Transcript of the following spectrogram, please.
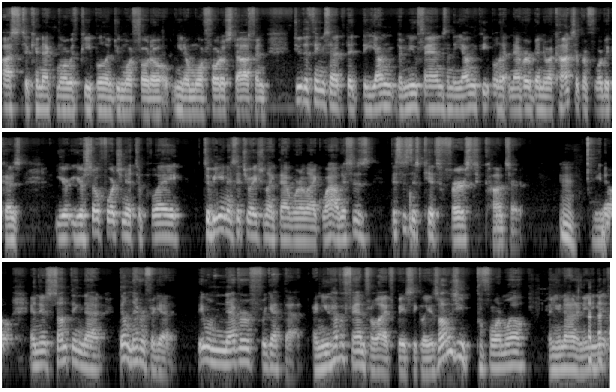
us to connect more with people and do more photo you know more photo stuff and do the things that, that the young the new fans and the young people that never been to a concert before because you're you're so fortunate to play to be in a situation like that where like wow this is this is this kid's first concert. Mm. you know and there's something that they'll never forget it. They will never forget that. And you have a fan for life basically. As long as you perform well and you're not an idiot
